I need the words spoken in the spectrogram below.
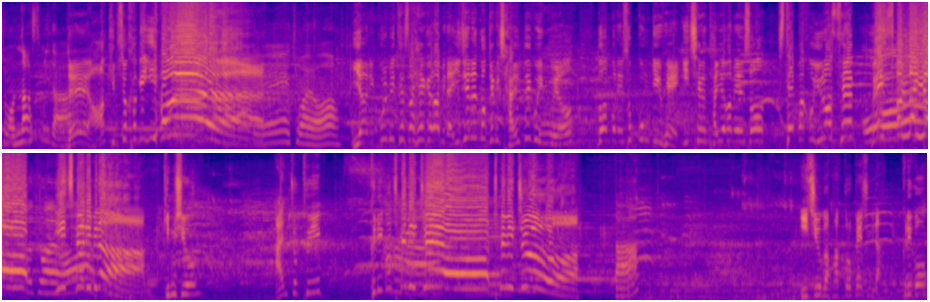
좀 엇나갔습니다. 네 아 깊숙하게 이하은 네, 좋아요. 이하은이 골 밑에서 해결합니다 이제는 농경이 잘 되고 있고요 네. 또한 번의 속공 기회 이채은 달려가면서 스텝 받고 유로 스텝 오, 왼손 레이업 좋아요. 이채은입니다 김시훈 안쪽 투입 그리고 아, 최민주예요 네. 최민주 자, 이지우가 밖으로 빼줍니다. 그리고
